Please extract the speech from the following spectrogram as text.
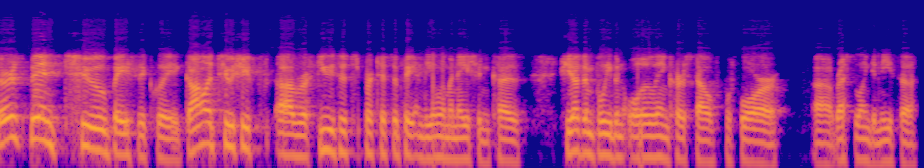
There's been two basically. Gauntlet 2, she uh, refuses to participate in the elimination because she doesn't believe in oiling herself before uh, wrestling Aneesa.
